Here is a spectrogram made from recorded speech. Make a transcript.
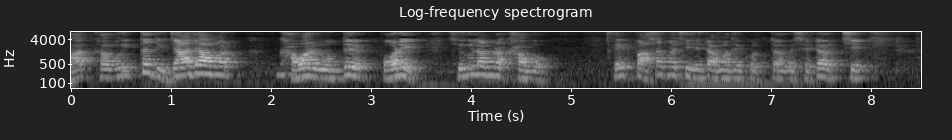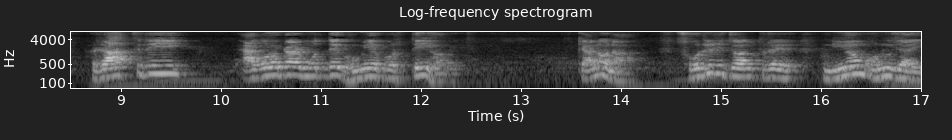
ভাত খাব ইত্যাদি, যা যা আমার খাওয়ার মধ্যে পড়ে, সেগুলো আমরা খাব। এর পাশাপাশি যেটা আমাদের করতে হবে, সেটা হচ্ছে রাত্রি এগারোটার মধ্যে ঘুমিয়ে পড়তেই হবে। কেননা শরীর যন্ত্রের নিয়ম অনুযায়ী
